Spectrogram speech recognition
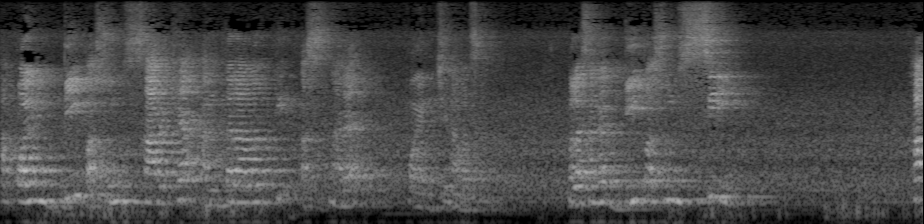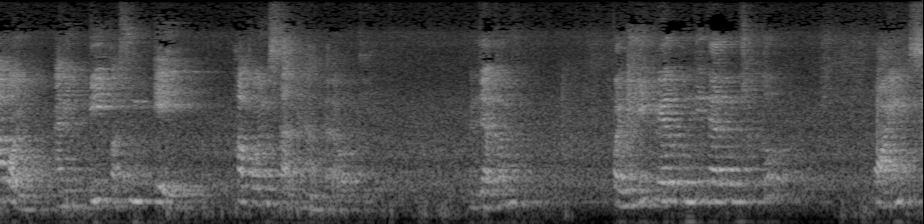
हा पॉइंट डी पासून सारख्या अंतरावरती असणाऱ्या पॉइंटची नावं सांगा। मला सांगा बी पासून सी हा पॉइंट बी पासून ए हा पॉइंट सारख्या अंतरावरती म्हणजे आपण पहिली कोणती तयार करू शकतो points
